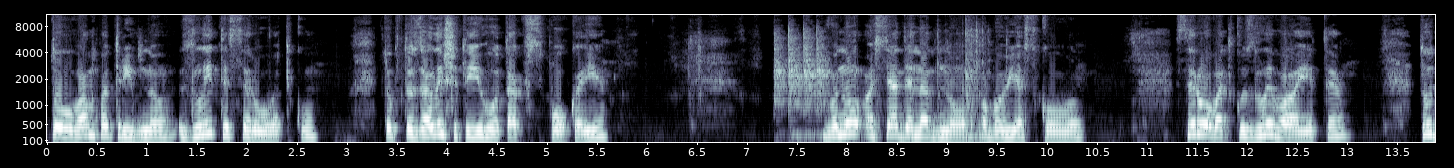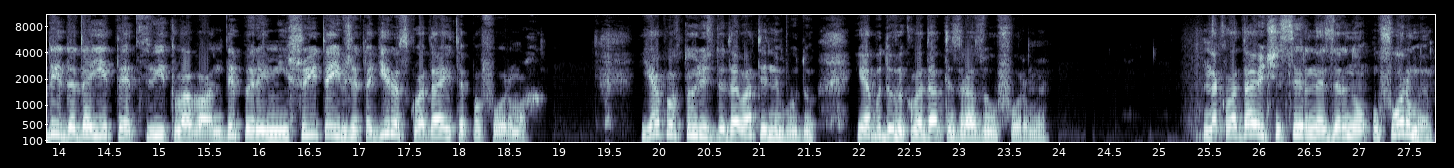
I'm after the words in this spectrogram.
то вам потрібно злити сироватку, тобто залишити його так в спокої. Воно осяде на дно обов'язково. Сироватку зливаєте, туди додаєте цвіт лаванди, перемішуєте і вже тоді розкладаєте по формах. Я, повторюсь, додавати не буду. Я буду викладати зразу у форми. Накладаючи сирне зерно у форми,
